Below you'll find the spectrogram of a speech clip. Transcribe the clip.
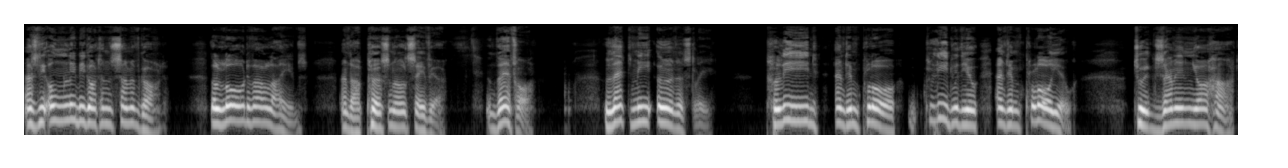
as the only begotten Son of God, the Lord of our lives and our personal Saviour. Therefore, let me earnestly plead and implore, plead with you and implore you to examine your heart,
